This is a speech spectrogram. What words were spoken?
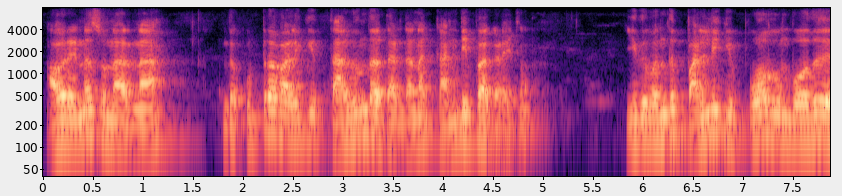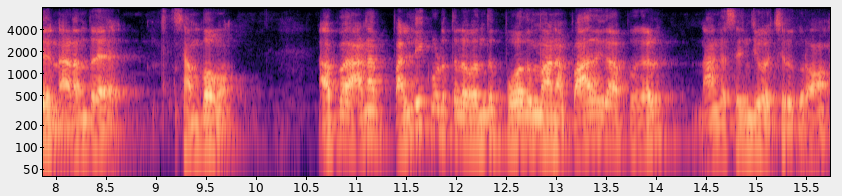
அவர் என்ன சொன்னார்னா இந்த குற்றவாளிக்கு தகுந்த தண்டனை கண்டிப்பாக கிடைக்கும். இது வந்து பள்ளிக்கு போகும்போது நடந்த சம்பவம். அப்போ ஆனால் பள்ளிக்கூடத்தில் வந்து போதுமான பாதுகாப்புகள் நாங்கள் செஞ்சு வச்சுருக்குறோம்.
